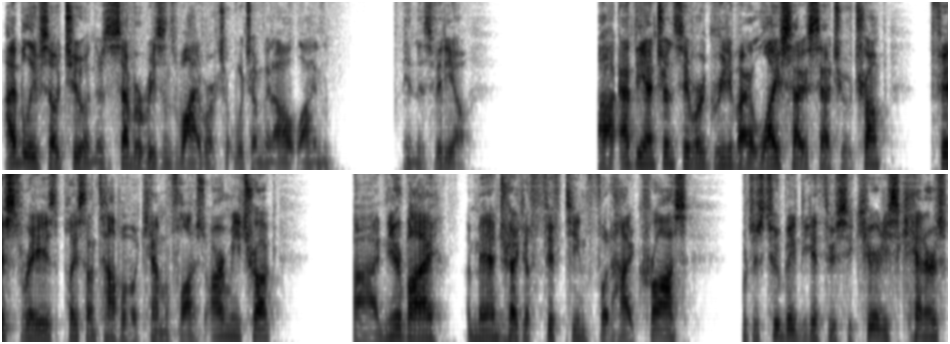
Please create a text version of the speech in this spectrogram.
I believe so too, and there's several reasons why, which, which I'm going to outline in this video. Uh, at the entrance, they were greeted by a life size statue of Trump, fist raised, placed on top of a camouflaged army truck. Uh, nearby, a man dragged a 15 foot high cross, which was too big to get through security scanners.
